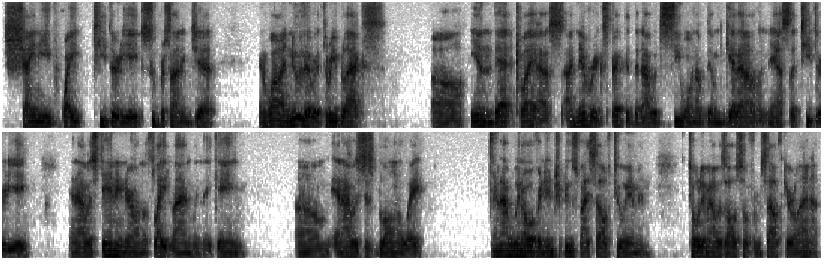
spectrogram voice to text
shiny white T-38 supersonic jet. And while I knew there were three blacks uh, in that class, I never expected that I would see one of them get out of a NASA T-38. And I was standing there on the flight line when they came, um, and I was just blown away. And I went over and introduced myself to him and told him I was also from South Carolina.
